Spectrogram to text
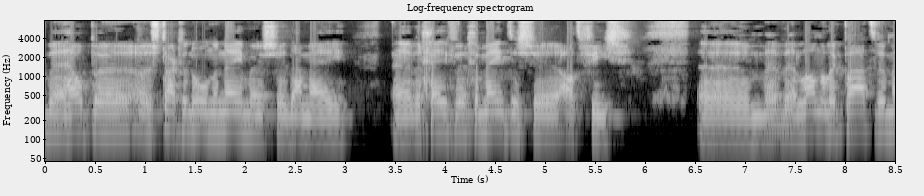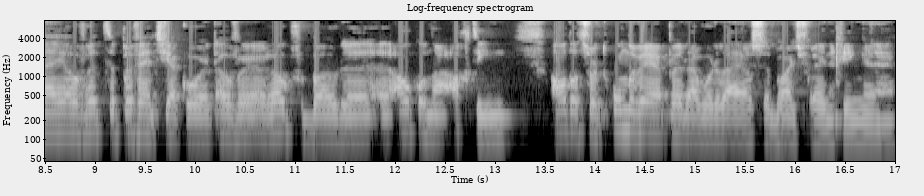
we helpen startende ondernemers daarmee. we geven gemeentes advies. Um, landelijk praten we mee over het preventieakkoord, over rookverboden, uh, alcohol naar 18. Al dat soort onderwerpen, daar worden wij als uh, branchevereniging uh,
